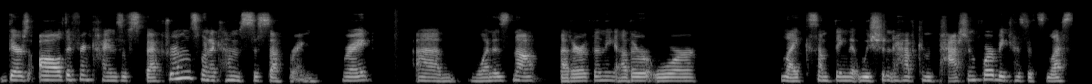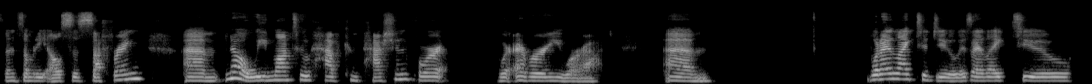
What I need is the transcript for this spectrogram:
there's all different kinds of spectrums when it comes to suffering right? Um, one is not better than the other or like something that we shouldn't have compassion for because it's less than somebody else's suffering. Um, no, we want to have compassion for wherever you are at. Um, what I like to do is I like to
